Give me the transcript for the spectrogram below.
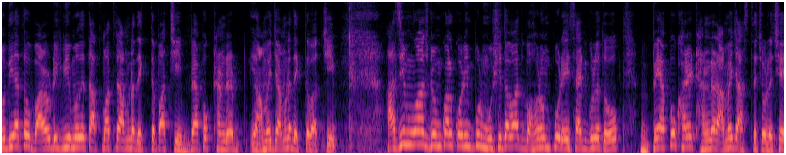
নদিয়াতেও বারো ডিগ্রির মধ্যে তাপমাত্রা আমরা দেখতে পাচ্ছি। ব্যাপক ঠান্ডার আমেজ আমরা দেখতে পাচ্ছি। আজিমগঞ্জ, ডোমকল, করিমপুর, মুর্শিদাবাদ, বহরমপুর এই সাইডগুলোতেও ব্যাপক হারে ঠান্ডার আমেজ আসতে চলেছে।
